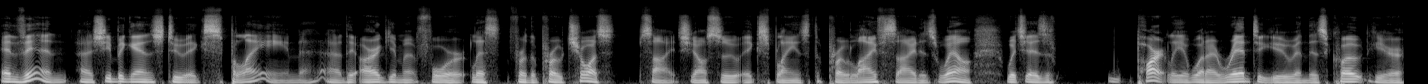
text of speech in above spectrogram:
And then uh, she begins to explain uh, the argument for less for the pro-choice side. She also explains the pro-life side as well, which is partly of what I read to you in this quote here.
